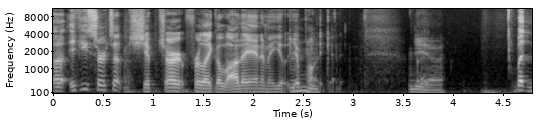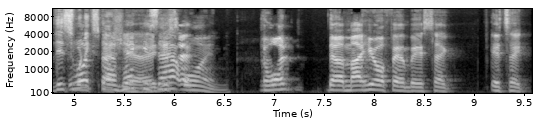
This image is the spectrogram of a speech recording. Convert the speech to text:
uh, if you search up ship chart for like a lot of anime, you'll, you'll Mhm. probably get it. Yeah. But this one what the especially, heck Yeah, is that said- one? the one the My Hero fan base like it's like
